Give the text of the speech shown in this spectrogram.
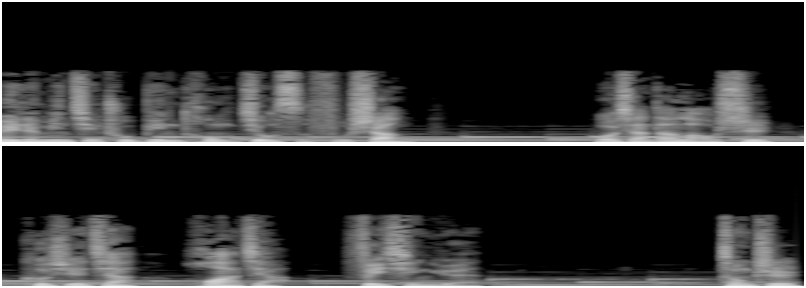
为人民解除病痛，救死扶伤；我想当老师、科学家、画家。”飞行员。总之，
